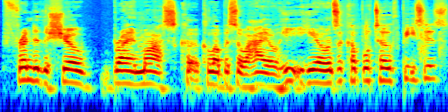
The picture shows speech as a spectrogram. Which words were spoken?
friend of the show, Brian Moss, Columbus, Ohio. He he owns a couple Toth pieces,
